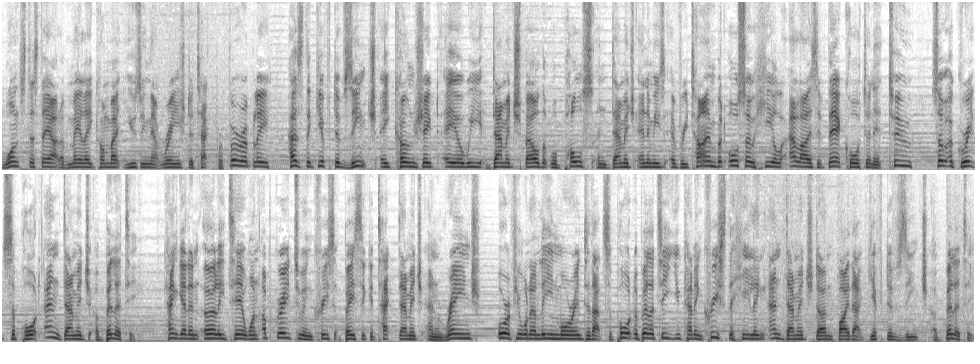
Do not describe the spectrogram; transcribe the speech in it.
wants to stay out of melee combat using that ranged attack preferably, has the Gift of Tzeentch, a cone-shaped AoE damage spell that will pulse and damage enemies every time, but also heal allies if they're caught in it too, so a great support and damage ability. Can get an early tier 1 upgrade to increase basic attack damage and range, or if you want to lean more into that support ability, you can increase the healing and damage done by that Gift of Tzeentch ability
